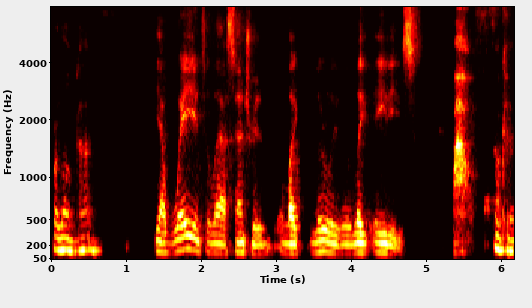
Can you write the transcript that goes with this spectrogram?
for a long time. Yeah, way into last century, like literally the late 80s. Wow. Okay.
